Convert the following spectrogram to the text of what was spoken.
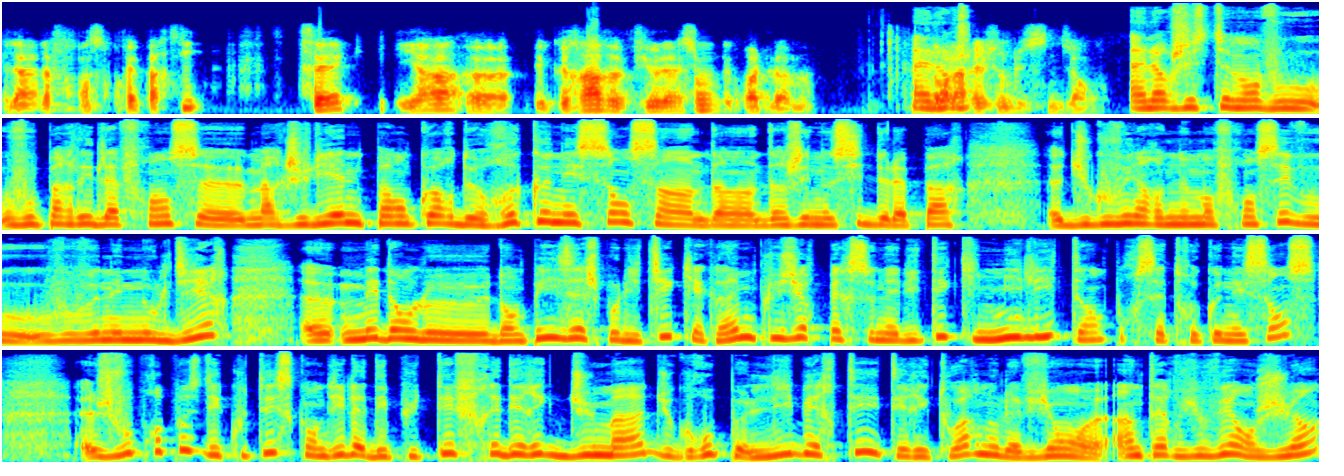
la, France en fait partie, c'est qu'il y a euh, des graves violations des droits de l'homme alors, dans la région du Xinjiang. Alors justement, vous, vous parlez de la France, euh, Marc Julienne, pas encore de reconnaissance hein, d'un génocide de la part euh, du gouvernement français, vous, vous, venez de nous le dire, euh, mais dans le, dans le paysage politique, il y a quand même plusieurs personnalités qui militent hein, pour cette reconnaissance. je vous propose d'écouter ce qu'en dit la députée Frédérique Dumas du groupe Liberté et Territoire. Nous l'avions interviewée en juin,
